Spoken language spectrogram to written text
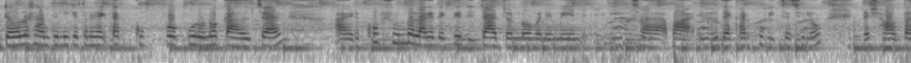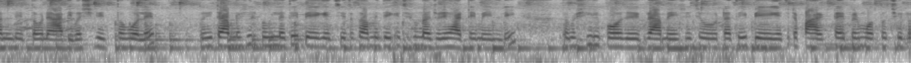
এটা হলো শান্তিনিকেতনের একটা খুব পুরনো কালচার আর খুব সুন্দর লাগে দেখতে। যার জন্য মানে মেন ইচ্ছা বা এটা দেখার খুব ইচ্ছা ছিল। এটা সাঁওতাল নৃত্য মানে আদিবাসী নৃত্য বলে। তো এটা আমরা শিল্পভিলাতেই পেয়ে গেছি। এটা তো আমি দেখেছি সোনাঝুরি হাটে মেনলি তো আমরা শিল্প যে গ্রামে এসেছে, ওটাতেই পেয়ে গেছি। এটা পার্ক টাইপের মতো ছিল।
